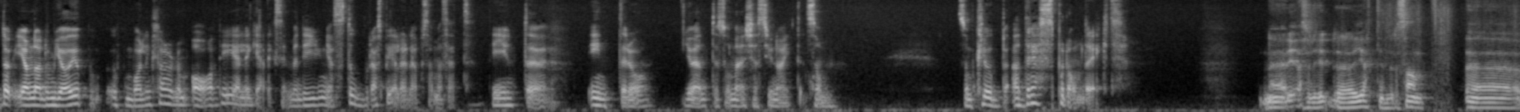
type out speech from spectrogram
de, jag menar, de gör ju upp, uppenbarligen klarar de av det i Galaxy, men det är ju inga stora spelare där på samma sätt. Det är ju inte Inter och Juventus och Manchester United som, som klubbadress på dem direkt. Nej, alltså det, det är jätteintressant. Eh,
